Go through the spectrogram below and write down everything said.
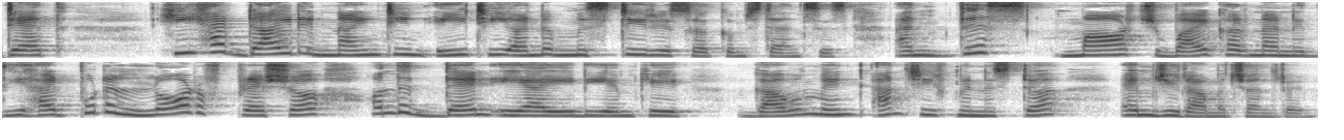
death. He had died in 1980 under mysterious circumstances, and this march by Karunanidhi had put a lot of pressure on the then AIADMK government and Chief Minister M.G. Ramachandran.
